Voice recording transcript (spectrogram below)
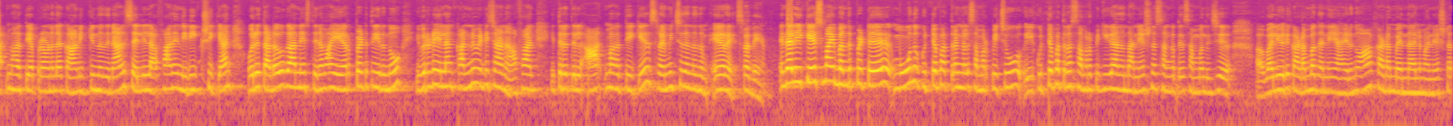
ആത്മഹത്യാ പ്രവണത കാണിക്കുന്നതിനാൽ സെല്ലിൽ അഫാനെ നിരീക്ഷിക്കാൻ ഒരു തടവുകാരനെ സ്ഥിരമായി ഏർപ്പെടുത്തിയിരുന്നു. ഇവരുടെ എല്ലാം കണ്ണുവെട്ടിച്ചാണ് അഫാൻ ഇത്തരത്തിൽ ആത്മഹത്യയ്ക്ക് ശ്രമിച്ചതെന്നതും ഏറെ ശ്രദ്ധേയം. എന്നാൽ ഈ കേസുമായി ബന്ധപ്പെട്ട് മൂന്ന് കുറ്റപത്രങ്ങൾ സമർപ്പിച്ചു. ഈ കുറ്റപത്രം സമർപ്പിക്കുക എന്നത് അന്വേഷണ സംഘത്തെ സംബന്ധിച്ച് വലിയൊരു കടമ്പ തന്നെയായിരുന്നു. ആ കടമ്പ എന്തായാലും അന്വേഷണ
